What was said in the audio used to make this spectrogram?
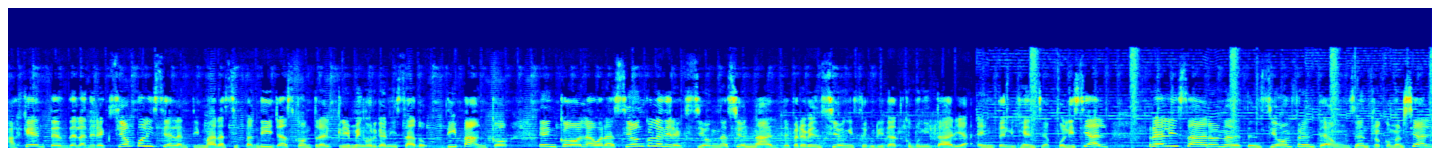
Agentes de la Dirección Policial Antimaras y Pandillas contra el Crimen Organizado, DIPANCO, en colaboración con la Dirección Nacional de Prevención y Seguridad Comunitaria e Inteligencia Policial, realizaron la detención frente a un centro comercial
